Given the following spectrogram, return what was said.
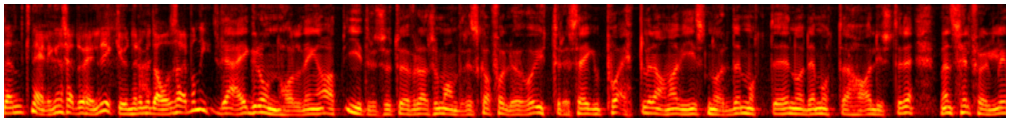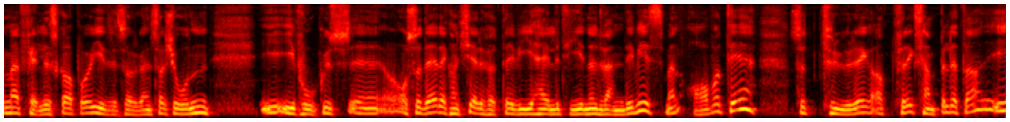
den knelingen skjedde jo heller ikke under en medaljeseremoni. Det er grunnholdninga at idrettsutøvere som andre skal få lov å ytre seg på et eller annet vis når de måtte, når de måtte ha lyst til det. Men selvfølgelig med fellesskapet og idrettsorganisasjonen i, i fokus eh, også der. Det kan ikke gjøre hørt vi hele tiden nødvendigvis, men av og til så tror jeg at f.eks. dette i,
